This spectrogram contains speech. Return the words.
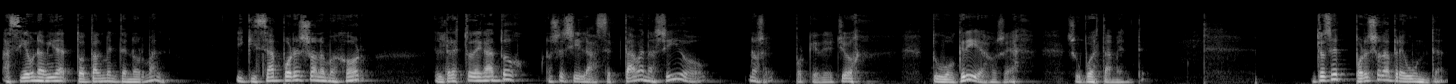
hacía una vida totalmente normal. Y quizá por eso a lo mejor el resto de gatos, no sé si la aceptaban así o no sé, porque de hecho tuvo crías, o sea, supuestamente. Entonces, por eso la pregunta,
